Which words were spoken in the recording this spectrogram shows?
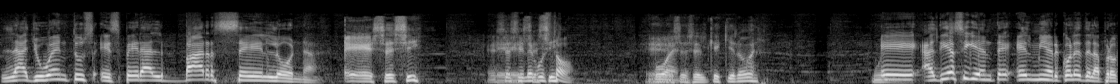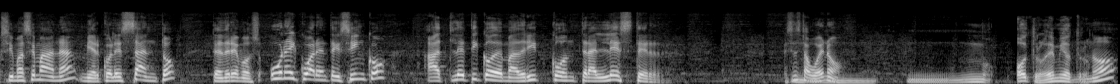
la Juventus espera al Barcelona. Ese sí. Ese, sí le gustó. Bueno. Ese es el que quiero ver. Eh, al día siguiente, el miércoles de la próxima semana, miércoles santo, tendremos 1 y 45, Atlético de Madrid contra Leicester. Ese está bueno, Mm, No. Otro, deme otro. ¿no?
